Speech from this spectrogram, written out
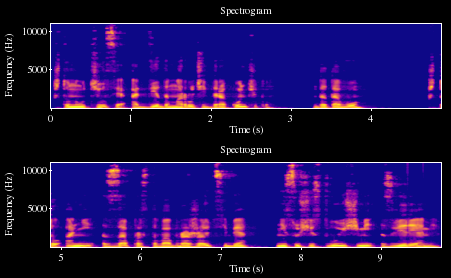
что научился от деда морочить дракончиков до того, что они запросто воображают себя несуществующими зверями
